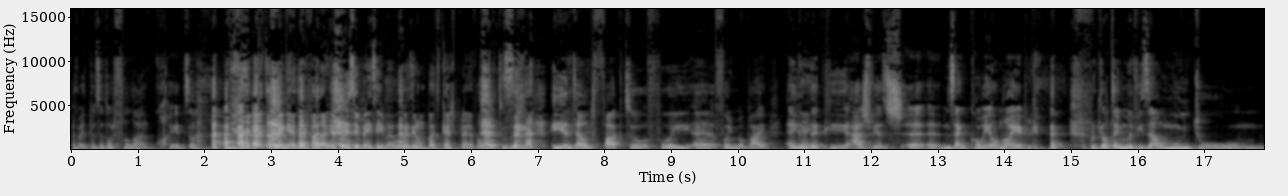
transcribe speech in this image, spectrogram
ah, bem, depois adoro falar, correto? eu também adoro falar, é por isso que eu pensei, vou fazer um podcast para falar tudo. Sim, e então de facto foi, uh, foi o meu pai, ainda okay. que às vezes uh, uh, me zango com ele, não é? Porque, porque ele tem uma visão muito. Uh,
